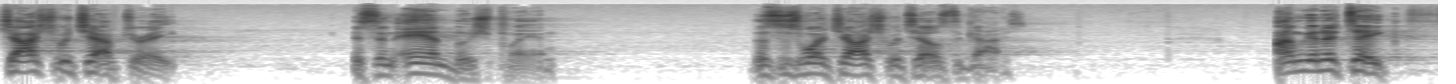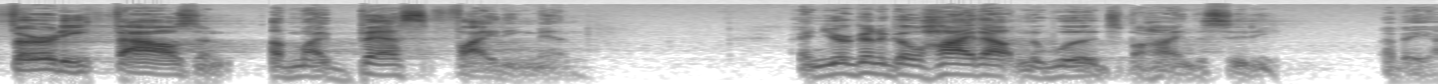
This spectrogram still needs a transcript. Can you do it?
Joshua chapter 8. It's an ambush plan. This is what Joshua tells the guys I'm going to take 30,000 of my best fighting men, and you're going to go hide out in the woods behind the city of Ai.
